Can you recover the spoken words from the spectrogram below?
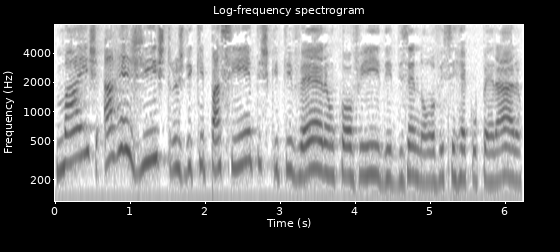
mas há registros de que pacientes que tiveram Covid-19 se recuperaram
